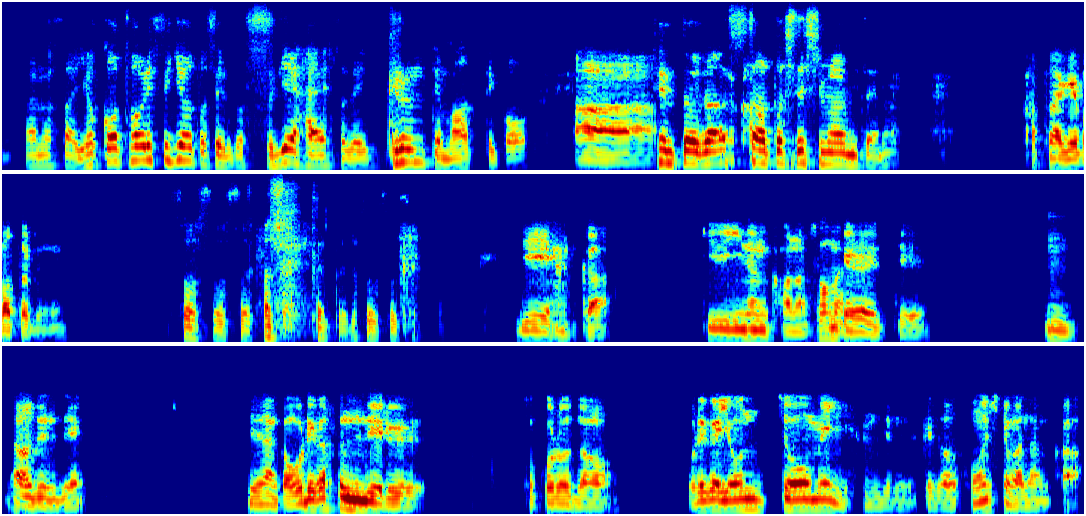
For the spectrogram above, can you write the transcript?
う、あのさ、横を通り過ぎようとすると、すげえ速さでぐるんって回って、こう、ああ、戦闘がスタートしてしまうみたいな。カツアゲバトルね。そうそうそう、数え方そうそうそう。で、なんか、急になんか話しかけられて、うん。あ、全然。で、なんか俺が住んでるところの、俺が4丁目に住んでるんだけど、その人がなんか、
